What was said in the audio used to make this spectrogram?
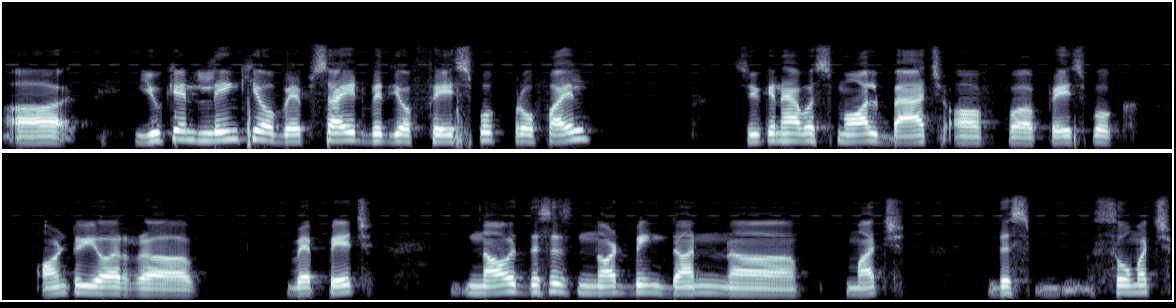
Uh, you can link your website with your Facebook profile. So you can have a small batch of uh, Facebook onto your uh, web page. Now this is not being done uh, much. This so much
